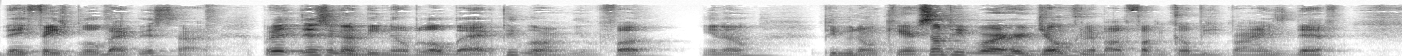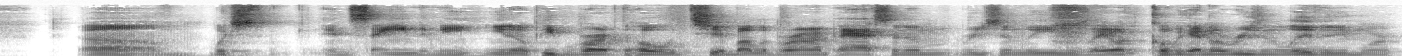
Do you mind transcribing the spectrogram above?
they face blowback this time. But there's going to be no blowback. People don't give a fuck. You know, people don't care. Some people are here joking about fucking Kobe Bryant's death, um, which is insane to me. You know, people brought up the whole shit about LeBron passing him recently, and it was like, oh, Kobe had no reason to live anymore.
